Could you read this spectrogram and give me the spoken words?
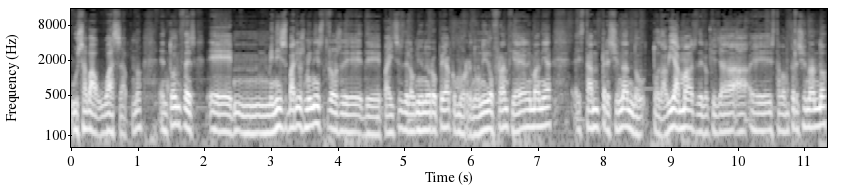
usaba WhatsApp. ¿no? Entonces, eh, varios ministros de, países de la Unión Europea, como Reino Unido, Francia y Alemania, están presionando todavía más de lo que ya eh, estaban presionando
